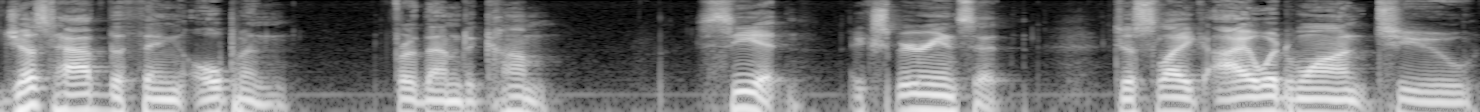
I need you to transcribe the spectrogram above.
Just have the thing open for them to come, see it, experience it. Just like I would want to,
